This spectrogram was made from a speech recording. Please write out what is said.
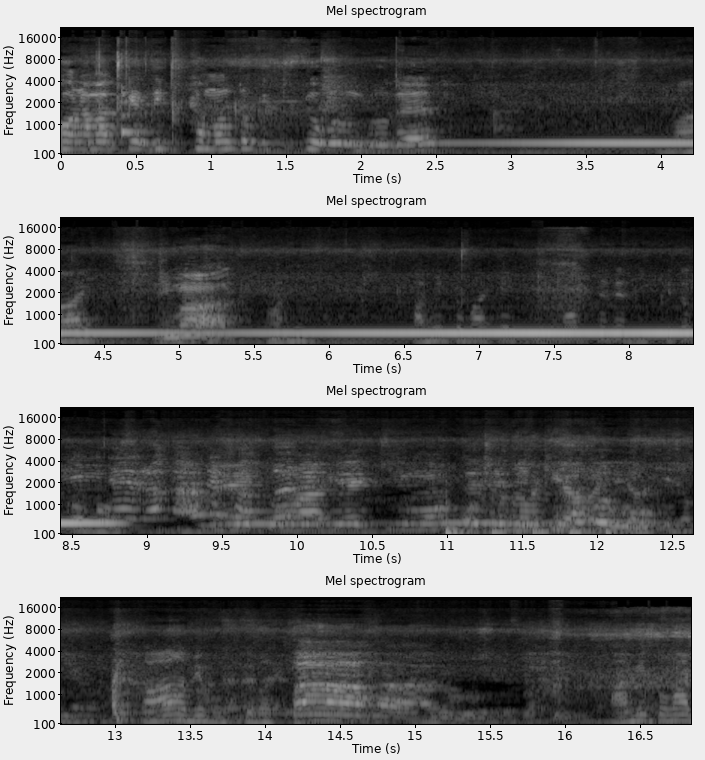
এখন আমাকে দীক্ষা মন্ত্র বিকৃত করুন গুরুদেব। নিমার। আমি তোমাকে কি যে দীক্ষিত করব? আমি তোমাকে কি করব? তা আমি বুঝতে পারছি। আমি তোমার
